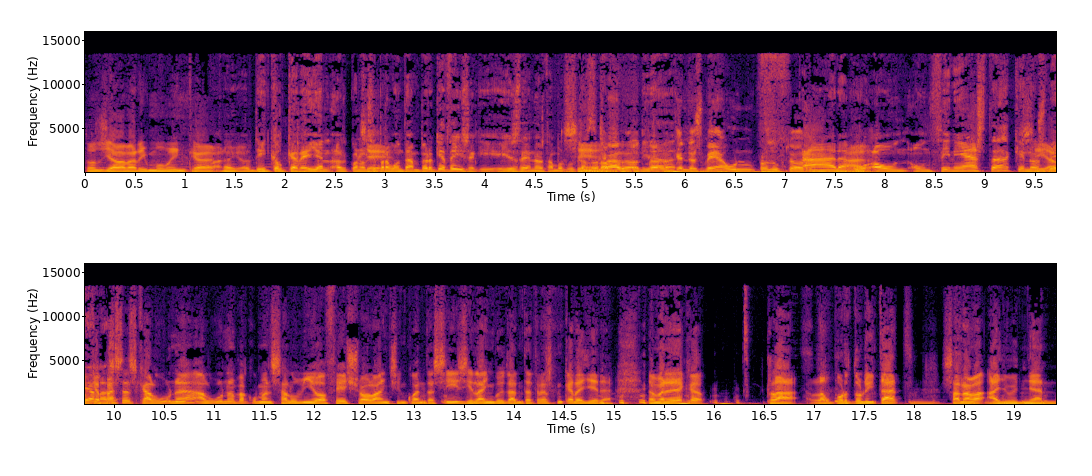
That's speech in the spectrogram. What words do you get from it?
doncs ja va haver-hi un moment que... Bueno, jo dic que el que deien, eh, quan els Sí. sí. preguntaven ¿pero qué hacéis aquí? Ellos deien, no, estamos buscando Sí. una Claro, oportunidad. claro, que nos vea un productor. Ara, Ara. O, o, un, o un cineasta que nos sí, vea el que les... passa és que alguna, alguna va començar millor a fer això l'any 56 i l'any 83 encara hi era. De manera que, clar, l'oportunitat s'anava allunyant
